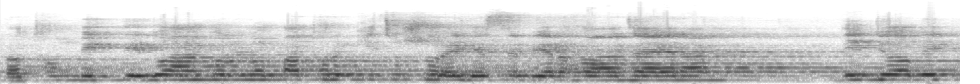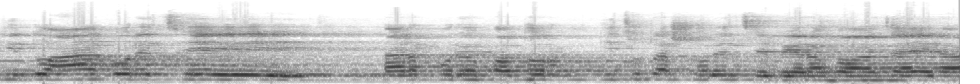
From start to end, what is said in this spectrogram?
প্রথম ব্যক্তি দোয়া করল, পাথর কিছু সরে গেছে, বের হওয়া যায় না। দ্বিতীয় ব্যক্তি দোয়া করেছে তারপরে পাথর কিছুটা সরেছে, বের হওয়া যায় না।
